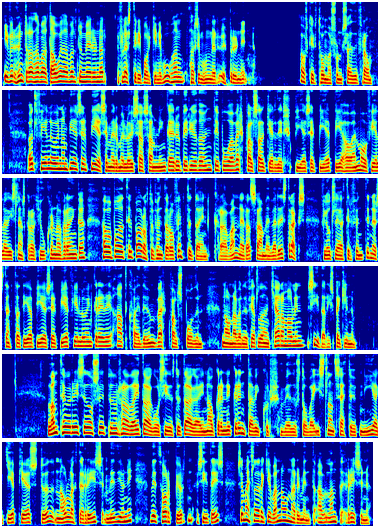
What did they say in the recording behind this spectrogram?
Yfir hundrað hafa dáið af völdum veirunar, flestir í borginni Wuhan þar sem hún er upprunnin. Áskir Tómasson sagði frá. Öll félagunam BSRB sem eru með lausa samninga eru byrjuð að undibúa verkfallsaðgerðir. BSRB, BHM og félag íslenskra hjókrunafræðinga hafa bóðað til baróttufundar á fymtudaginn. Krafan er að samið verði strax. Fljótlega eftir fundin er stemt að því að BSRB félagin greiði atkvæði um verkfallsbóðun. Nána verður fjallaðum kjaramálin síðar í speklinum. Land hefur reysið á svipuðum hraða í dag og síðustu daga í nágrenni Grindavíkur. Veðurstofa Ísland setti upp nýja GPS stöð nálagt reys miðjunni við Þorbjörn síðdeis sem ætlaður að gefa nánari mynd af landreysinu.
